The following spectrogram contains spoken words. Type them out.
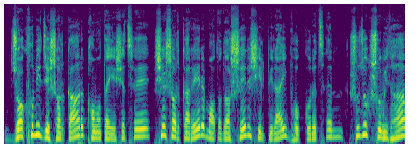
যখনই যে সরকার ক্ষমতায় এসেছে, সে সরকারের মতাদর্শের শিল্পীরাই ভোগ করেছেন। সুযোগ সুবিধা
